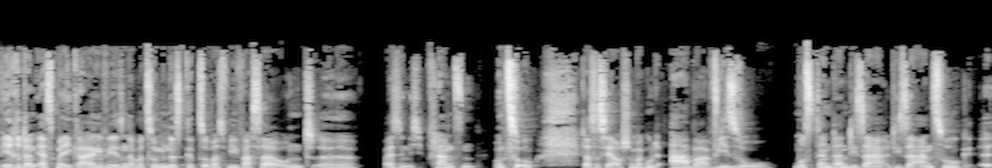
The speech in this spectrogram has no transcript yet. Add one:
Wäre dann erstmal egal gewesen, aber zumindest gibt sowas wie Wasser und, äh, weiß ich nicht, Pflanzen und so. Das ist ja auch schon mal gut. Aber wieso muss denn dann dieser, dieser Anzug äh,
